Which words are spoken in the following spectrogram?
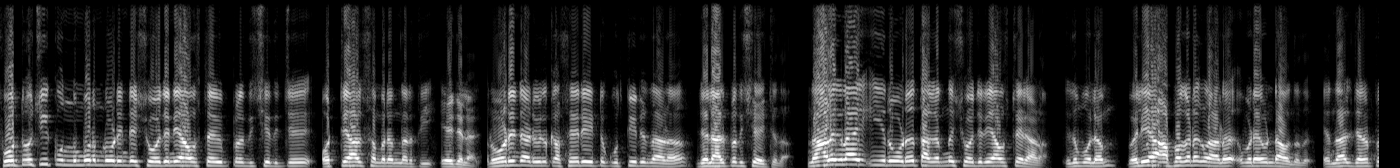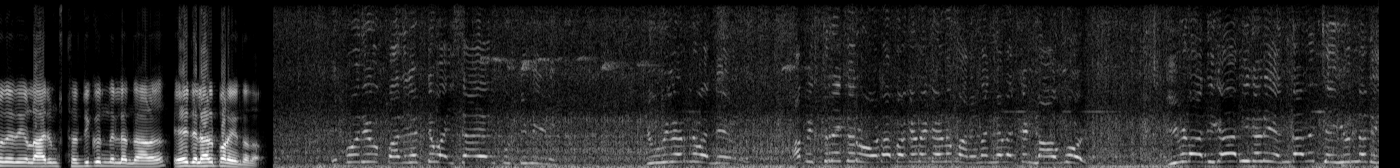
ഫോർട്ട് കൊച്ചി കുന്നുംപുറം റോഡിന്റെ ശോചനീയാവസ്ഥയിൽ പ്രതിഷേധിച്ച് ഒറ്റയാൾ സമരം നടത്തി എ ജലാൽ. റോഡിന്റെ നടുവിൽ കസേരയിട്ട് കുത്തിയിരുന്നാണ് ജലാൽ പ്രതിഷേധിച്ചത്. നാളുകളായി ഈ റോഡ് തകർന്ന് ശോചനീയാവസ്ഥയിലാണ്. ഇതുമൂലം വലിയ അപകടങ്ങളാണ് ഇവിടെ ഉണ്ടാവുന്നത്. എന്നാൽ ജനപ്രതിനിധികൾ ആരും ശ്രദ്ധിക്കുന്നില്ലെന്നാണ് എ ജലാൽ പറയുന്നത്. ഒരു പതിനെട്ട് വയസ്സായ ഒരു കുട്ടി ഇവിടെ അധികാരികൾ എന്താണ് ചെയ്യുന്നത്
